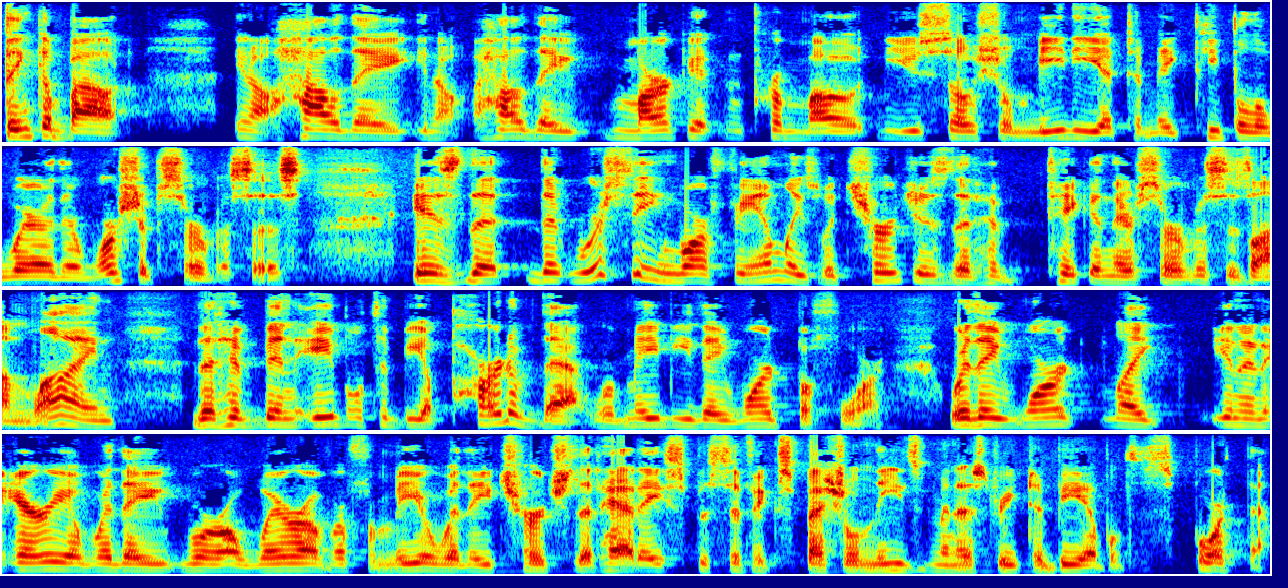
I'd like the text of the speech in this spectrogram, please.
think about you know how they you know how they market and promote and use social media to make people aware of their worship services is that that we're seeing more families with churches that have taken their services online that have been able to be a part of that where maybe they weren't before where they weren't like in an area where they were aware of or familiar with a church that had a specific special needs ministry to be able to support them.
